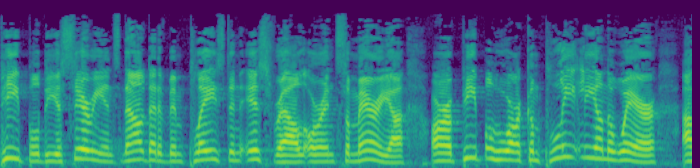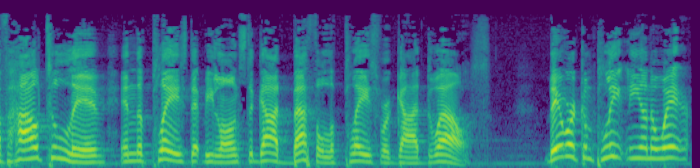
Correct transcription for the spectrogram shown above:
people, the Assyrians, now that have been placed in Israel or in Samaria, are a people who are completely unaware of how to live in the place that belongs to God, Bethel, a place where God dwells. They were completely unaware.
